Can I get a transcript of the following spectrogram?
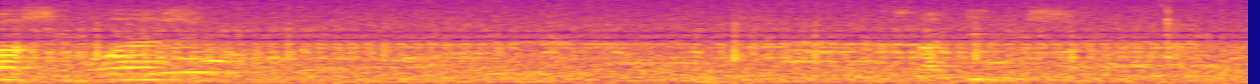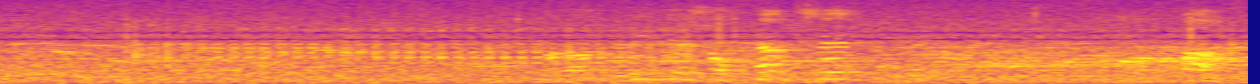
Τάσης Μουέρη, Στακίδης, Ροδρίγες ο Κάτσε, ο Πάπου.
